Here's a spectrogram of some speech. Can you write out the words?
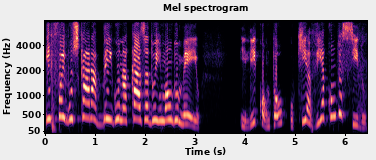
e foi buscar abrigo na casa do irmão do meio e lhe contou o que havia acontecido.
